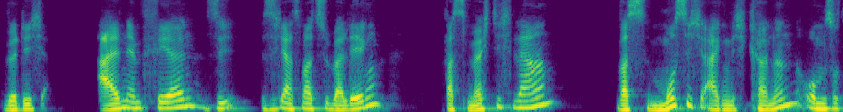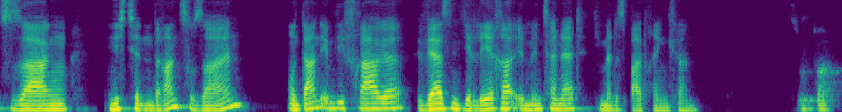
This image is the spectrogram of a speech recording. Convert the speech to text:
würde ich allen empfehlen, sich erstmal zu überlegen, was möchte ich lernen? Was muss ich eigentlich können, um sozusagen nicht hinten dran zu sein? Und dann eben die Frage, wer sind die Lehrer im Internet, die mir das beibringen können? Super.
